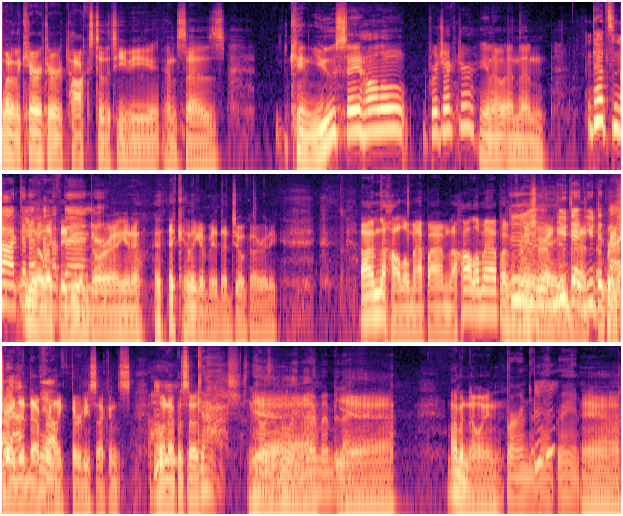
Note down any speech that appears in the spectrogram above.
one of the character talks to the TV and says, "Can you say hollow projector?" You know, and then That's not gonna you know, happen. like they do in Dora. You know, I think I think I made that joke already. I'm the hollow map. I'm the hollow map. I'm pretty sure I did Mm, You did- that. you did I'm pretty that, sure I did that for like 30 seconds one episode. Gosh, that was annoying. I remember that. Yeah, I'm annoying. Burned in Mm-hmm. my brain. Yeah.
